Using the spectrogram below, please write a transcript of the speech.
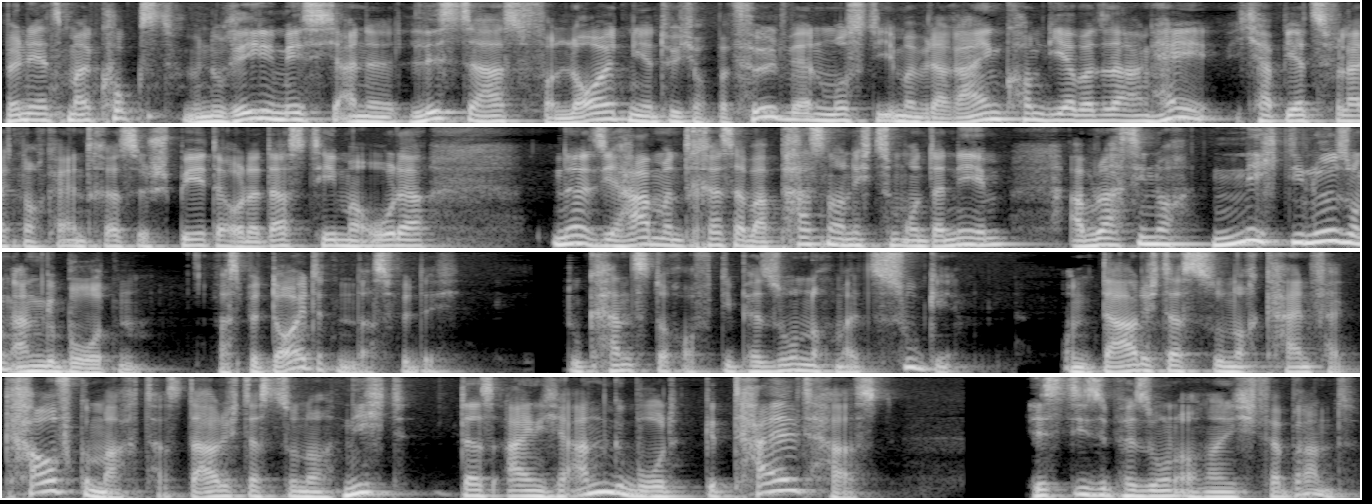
Wenn du jetzt mal guckst, wenn du regelmäßig eine Liste hast von Leuten, die natürlich auch befüllt werden muss, die immer wieder reinkommen, die aber sagen, hey, ich habe jetzt vielleicht noch kein Interesse später oder das Thema oder ne, sie haben Interesse, aber passen noch nicht zum Unternehmen, aber du hast ihnen noch nicht die Lösung angeboten. Was bedeutet denn das für dich? Du kannst doch auf die Person nochmal zugehen. Und dadurch, dass du noch keinen Verkauf gemacht hast, dadurch, dass du noch nicht das eigentliche Angebot geteilt hast, ist diese Person auch noch nicht verbrannt.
